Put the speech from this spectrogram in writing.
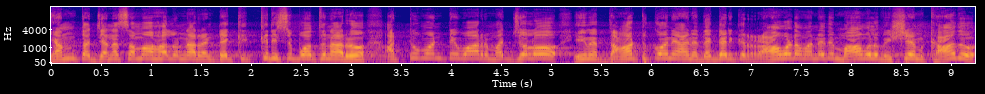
ఎంత జన సమూహాలు ఉన్నారంటే కిక్కిరిసిపోతున్నారు. అటువంటి వారి మధ్యలో ఈమె దాటుకొని ఆయన దగ్గరికి రావడం అనేది మామూలు విషయం కాదు.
